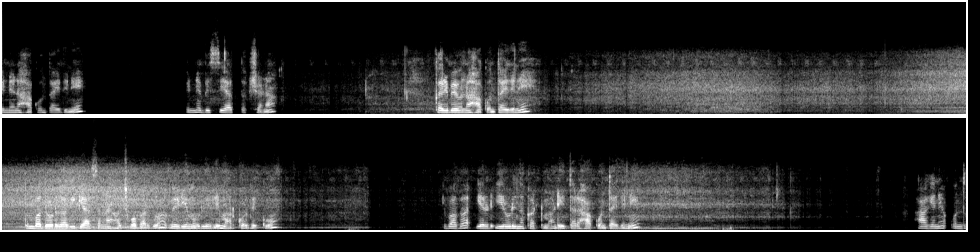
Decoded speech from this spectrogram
ಎಣ್ಣೆನ ಹಾಕೊತಾ ಇದ್ದೀನಿ. ಎಣ್ಣೆ ಬಿಸಿ ಆದ ತಕ್ಷಣ ಕರಿಬೇವನ್ನು ಹಾಕೊತಾ ಇದ್ದೀನಿ. ತುಂಬ ದೊಡ್ಡದಾಗಿ ಗ್ಯಾಸನ್ನು ಹಚ್ಕೋಬಾರ್ದು. ಮೀಡಿಯಮ್ ಉರಿಯಲ್ಲಿ ಮಾಡ್ಕೊಳ್ಬೇಕು. ಇವಾಗ ಎರಡು ಈರುಳ್ಳಿನ ಕಟ್ ಮಾಡಿ ಈ ಥರ ಹಾಕ್ಕೊತಾ ಇದ್ದೀನಿ. ಹಾಗೆಯೇ ಒಂದು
